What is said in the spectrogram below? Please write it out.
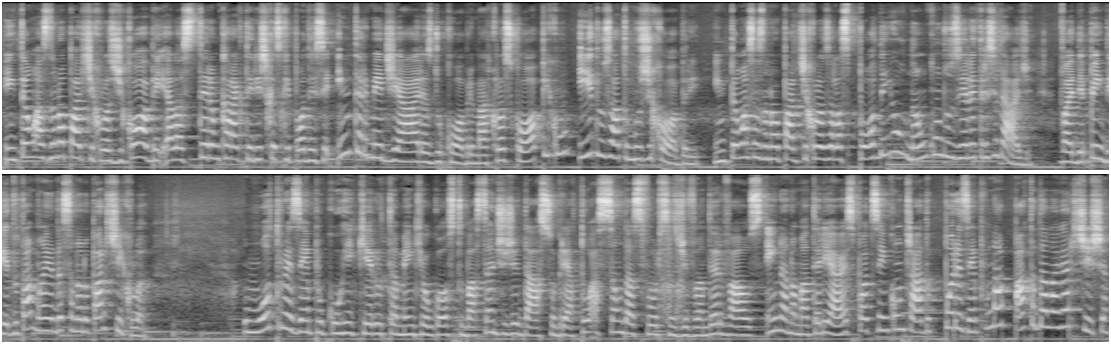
Então, as nanopartículas de cobre, elas terão características que podem ser intermediárias do cobre macroscópico e dos átomos de cobre. Então, essas nanopartículas, elas podem ou não conduzir eletricidade. Vai depender do tamanho dessa nanopartícula. Um outro exemplo corriqueiro também que eu gosto bastante de dar sobre a atuação das forças de Van der Waals em nanomateriais pode ser encontrado, por exemplo, na pata da lagartixa.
